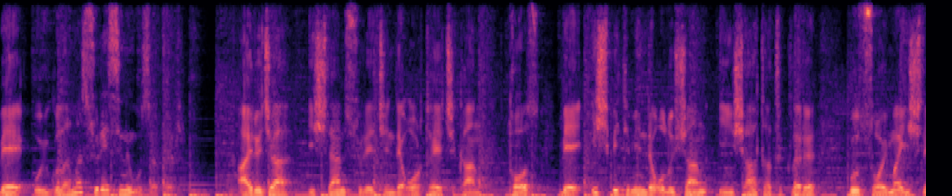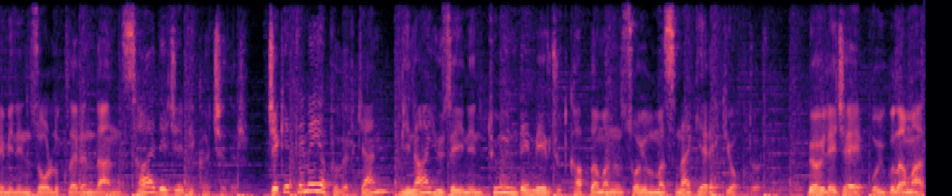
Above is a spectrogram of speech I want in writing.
ve uygulama süresini uzatır. Ayrıca işlem sürecinde ortaya çıkan toz ve iş bitiminde oluşan inşaat atıkları bu soyma işleminin zorluklarından sadece birkaçıdır. Ceketleme yapılırken bina yüzeyinin tümünde mevcut kaplamanın soyulmasına gerek yoktur. Böylece uygulama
